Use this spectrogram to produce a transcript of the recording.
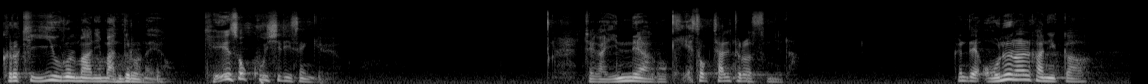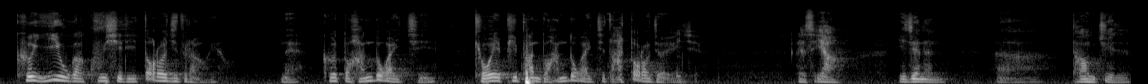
그렇게 이유를 많이 만들어내요. 계속 구실이 생겨요. 제가 인내하고 계속 잘 들었습니다. 근데 어느 날 가니까 그 이유가 구실이 떨어지더라고요. 네. 그것도 한도가 있지. 교회 비판도 한도가 있지. 다 떨어져요, 이제. 그래서 야, 이제는 어, 다음 주일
